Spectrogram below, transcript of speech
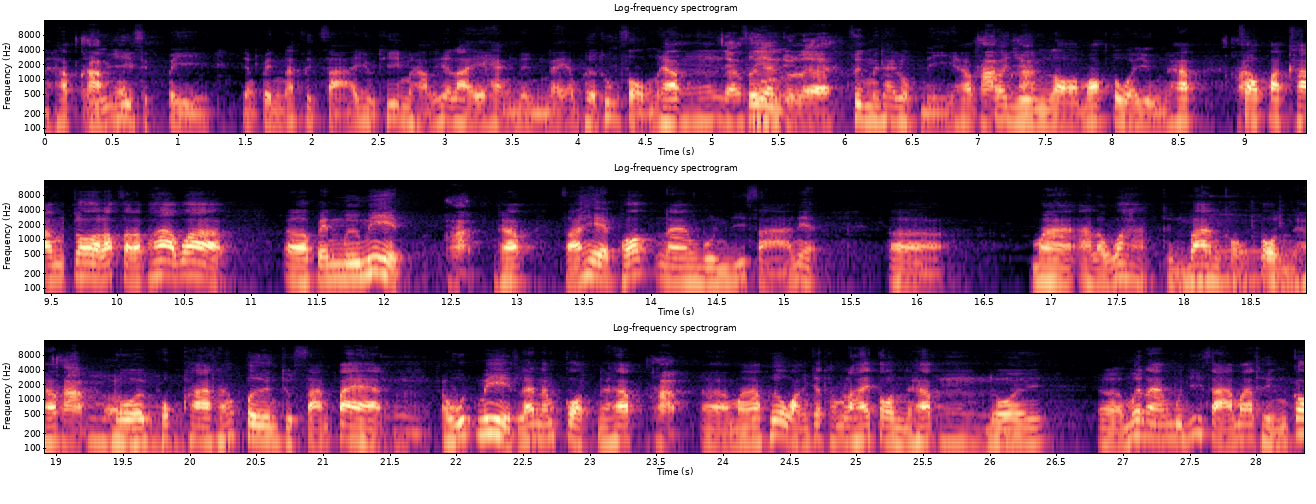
นะครับครัอาบยุผม20 ปี ยังเป็นนักศึกษาอยู่ที่มหาวิทยาลัยแห่งหนึ่งในอำเภอทุ่งสงนะครับอืมยังเรียนอยู่เลย ซึ่งไม่ได้หลบหนีครับครับก็ยืนรอมอบตัวอยู่นะครับครับสอบปากคำก็รับสารภาพว่าเอ่อเป็นมือมีดครับนะครับ สาเหตุเพราะนางบุญยิสาเนี่ยเอ่อ มาอารวาสถึงบ้านของตนนะครับ ครับโดยพกพาทั้งปืนจุดอืม38อาวุธมีดและน้ำกรดนะครับครับเอ่อมาเพื่อหวังจะทำร้ายตนนะครับ อืมโดยเอ่อเมื่อนางบุญยิสามาถึงก็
